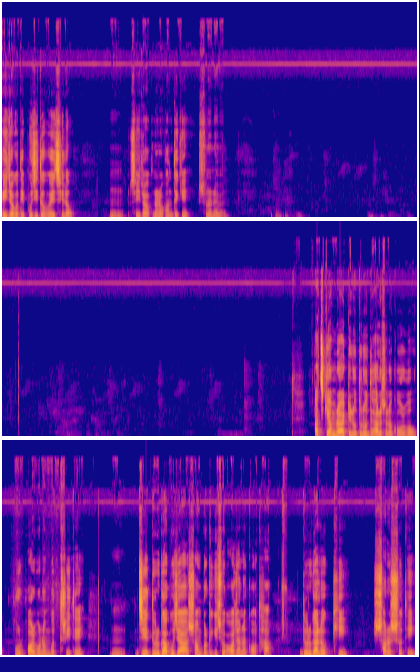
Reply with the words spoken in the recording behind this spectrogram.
এই জগতে পূজিত হয়েছিল। সেইটা আপনারা ওখান থেকে শুনে নেবেন। আজকে আমরা একটি নতুন অধ্যায় আলোচনা করব পূর- পর্ব নম্বর থ্রিতে। যে দুর্গা পূজা সম্পর্কে কিছু অজানা কথা। দুর্গা লক্ষ্মী, সরস্বতী,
